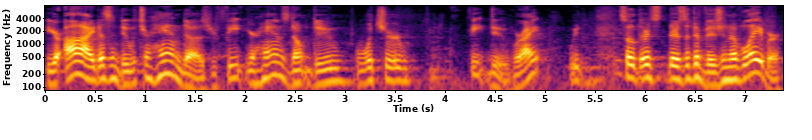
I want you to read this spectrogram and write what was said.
Your eye doesn't do what your hand does. Your feet, your hands don't do what your feet do, right? We, so there's there's a division of labor,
